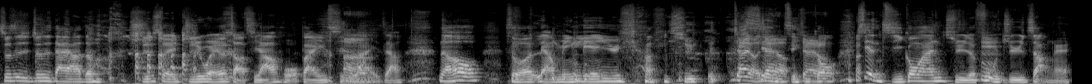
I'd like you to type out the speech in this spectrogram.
就是就是大家都食髓知味，要找其他伙伴一起来这样。然后什么两名连云港区 加油县级公县级公安局的副局长，哎。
